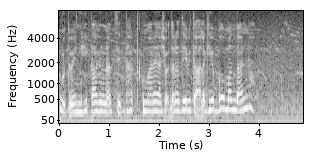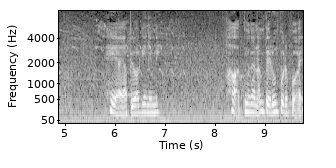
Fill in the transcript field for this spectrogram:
බුදු වෙන්න හිතාගෙන උනත් සිද්ධාර්ථ කුමාරයා යශෝදරා දේවි තාල ගිය බව මන් දන්නවා. ඒ අය අපි වගේ නෙමෙයි. ආත්ම ගණන් පෙරුම් පුරපු අය.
